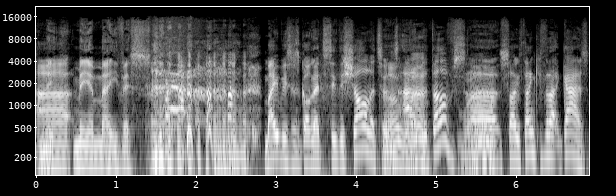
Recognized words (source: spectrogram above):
Uh, me and Mavis. Mavis has gone there to see the Charlatans Oh, wow. and the Doves. Wow. Uh, so thank you for that, Gaz.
